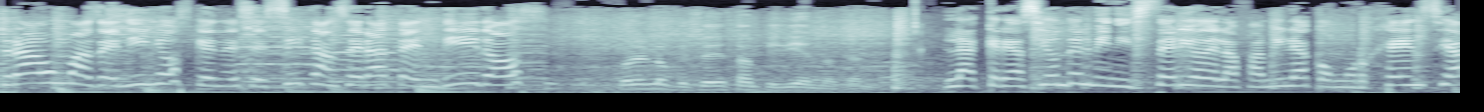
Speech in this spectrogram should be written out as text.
traumas de niños que necesitan ser atendidos. ¿Cuál es lo que ustedes están pidiendo, La creación del Ministerio de la Familia con urgencia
